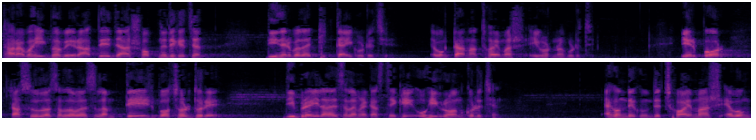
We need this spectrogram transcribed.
ধারাবাহিকভাবে রাতে যা স্বপ্নে দেখেছেন, দিনের বেলায় ঠিক তাই ঘটেছে এবং টানা ছয় মাস এই ঘটনা ঘটেছে। এরপর রাসুল্লাহ সাল্লাহ সাল্লাম তেইশ বছর ধরে জিব্রাইল আলাহিসাল্লামের কাছ থেকে ওহি গ্রহণ করেছেন। এখন দেখুন যে ছয় মাস এবং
